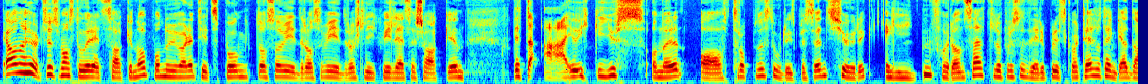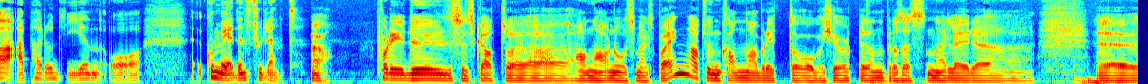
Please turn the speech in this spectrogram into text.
Ja, det hørtes ut som han sto i rettssaken nå, på nåværende tidspunkt osv. Og, Og, og slik vi leser saken. Dette er jo ikke juss. Og når en avtroppende stortingspresident kjører elden foran seg til å prosedere Politisk kvarter, så tenker jeg da er parodien og komedien fullendt. Ja. Fordi du syns ikke at uh, han har noe som helst poeng? At hun kan ha blitt overkjørt i denne prosessen, eller uh, uh,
